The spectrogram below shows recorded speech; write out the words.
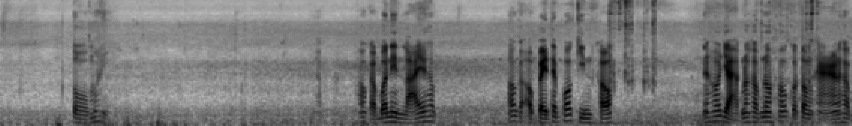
ๆโตไหมครับเขากับบ่เน้นหลายครับ เขาก็เอาไปแต่พอกินเขาเนี่ยเขาอยากนะครับเนาะเขาก็ต้องหานะครับ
